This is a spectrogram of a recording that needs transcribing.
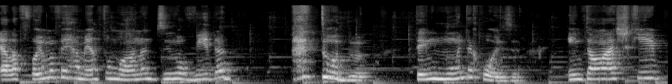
ela foi uma ferramenta humana desenvolvida para tudo. Tem muita coisa. Então, acho que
